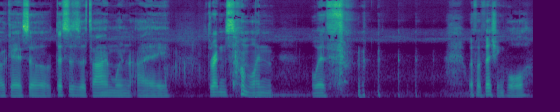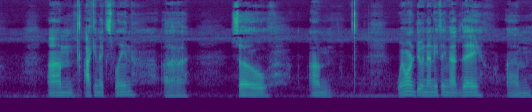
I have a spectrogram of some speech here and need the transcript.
Okay, so this is a time when I threatened someone with with a fishing pole. Um, I can explain. Uh, so, um, we weren't doing anything that day um,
